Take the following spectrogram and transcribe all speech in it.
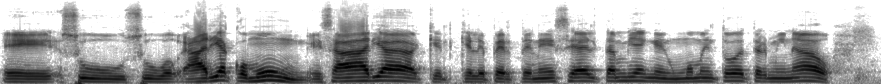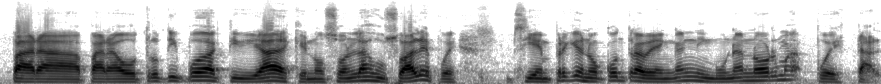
eh, su, su, área común, esa área que, que, le pertenece a él también en un momento determinado, para, para otro tipo de actividades que no son las usuales, pues siempre que no contravengan ninguna norma, pues tal.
